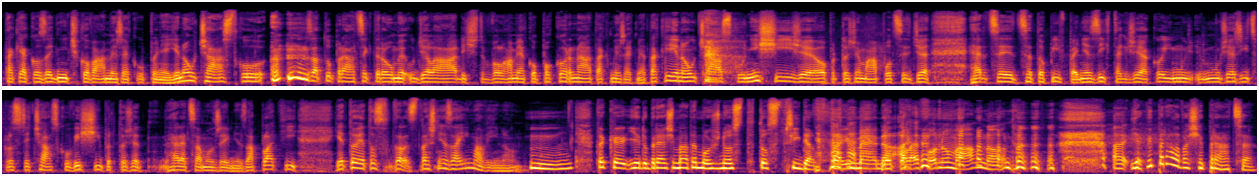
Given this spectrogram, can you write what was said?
tak jako Zedníčková mi řekl úplně jinou částku za tu práci, kterou mi udělá, když volám jako pokor pokorná, tak mi řekne taky jinou částku, nižší, že jo, protože má pocit, že herci se topí v penězích, takže jako jí může říct prostě částku vyšší, protože herec samozřejmě zaplatí. Je to, je to strašně zajímavý, no. Hmm, tak je dobré, že máte možnost to střídat, ta jména. Do telefonu mám, no. A jak vypadala vaše práce?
